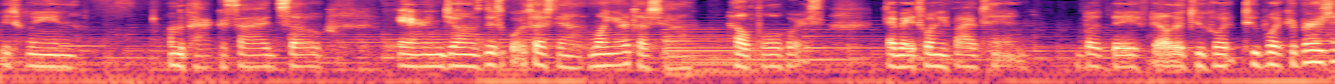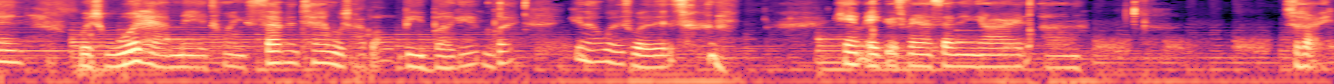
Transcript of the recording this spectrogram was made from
between on the Packers side. So Aaron Jones did score a touchdown, one yard touchdown, helpful of course. They made 25 10 but they failed a two point, two point conversion, which would have made 27 10, which I would be bugging, but you know, what is what it is. Cam Akers ran a seven yard, um, so sorry,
